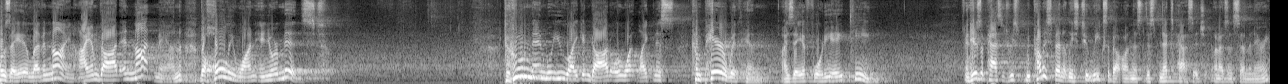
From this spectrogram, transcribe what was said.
Hosea 11:9, I am God and not man, the Holy One in your midst. To whom then will you liken God, or what likeness compare with him? Isaiah 40:18. And here's a passage we, we probably spent at least two weeks about on this, this next passage when I was in seminary.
